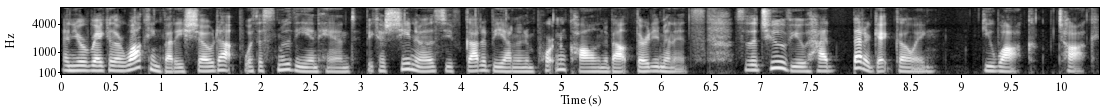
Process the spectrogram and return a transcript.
and your regular walking buddy showed up with a smoothie in hand because she knows you've got to be on an important call in about 30 minutes, so the two of you had better get going. You walk, talk,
